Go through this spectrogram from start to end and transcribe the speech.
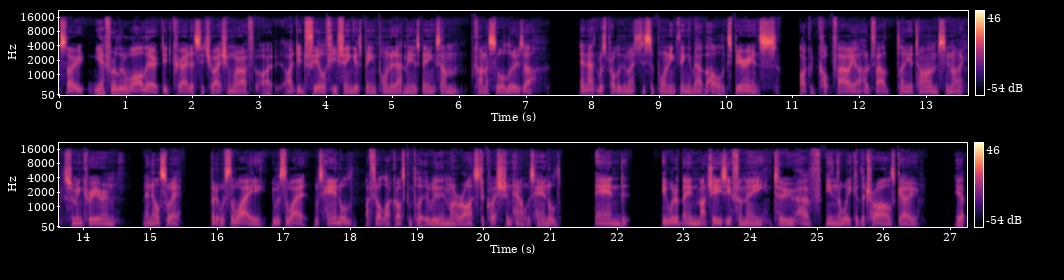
So yeah, for a little while there, it did create a situation where I, I, I did feel a few fingers being pointed at me as being some kind of sore loser, and that was probably the most disappointing thing about the whole experience. I could cop failure. I'd failed plenty of times in my swimming career and, and elsewhere, but it was the way it was the way it was handled. I felt like I was completely within my rights to question how it was handled, and it would have been much easier for me to have in the week of the trials go, "Yep,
